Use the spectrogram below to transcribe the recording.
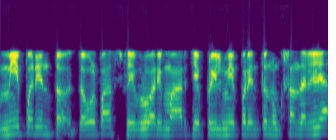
मे पर्यंत जवळपास फेब्रुवारी मार्च एप्रिल मे पर्यंत नुकसान झालेल्या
